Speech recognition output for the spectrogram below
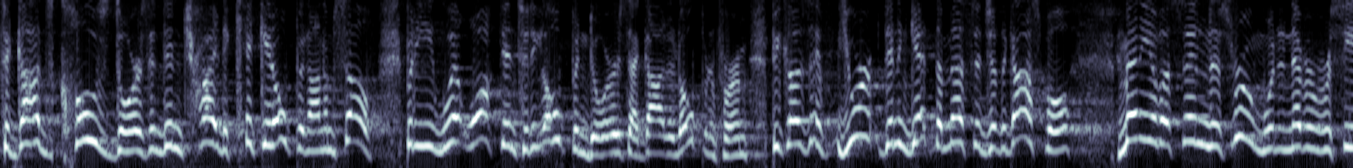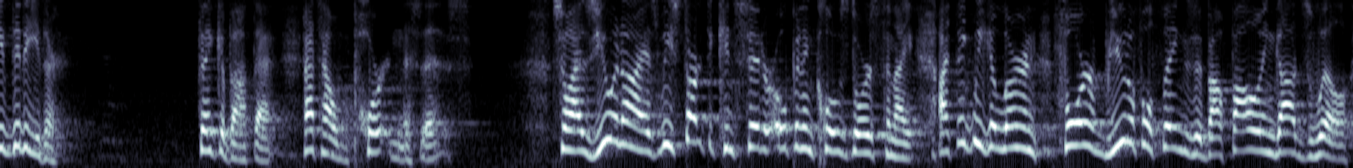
to God's closed doors and didn't try to kick it open on himself. But he walked into the open doors that God had opened for him because if Europe didn't get the message of the gospel, many of us in this room would have never received it either. Think about that. That's how important this is. So, as you and I, as we start to consider open and closed doors tonight, I think we can learn four beautiful things about following God's will,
